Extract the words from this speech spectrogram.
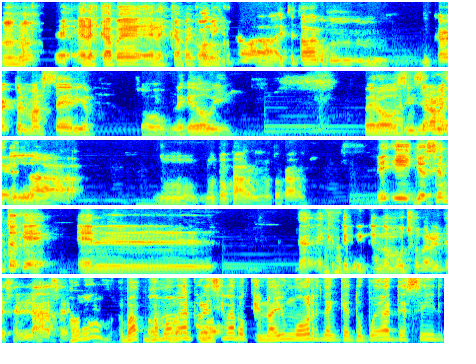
El escape, el escape Este cómico. estaba, este estaba como un, un character más serio. So, le quedó bien. Pero sinceramente, me- la. No, no tocaron, no tocaron. Y, y yo siento que el. Es que estoy brincando mucho, pero el desenlace. No, no, va- vamos a ver por encima porque no hay un orden que tú puedas decir,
